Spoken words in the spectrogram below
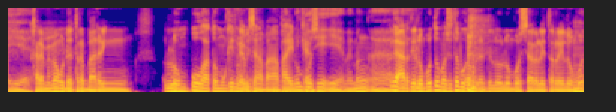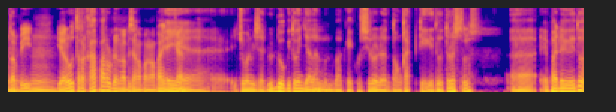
Eh, iya. Karena memang udah terbaring lumpuh atau mungkin nggak bisa ngapa-ngapain lumpuh kan sih iya memang eh, nggak arti lumpuh tuh maksudnya bukan berarti lu lumpuh secara literally lumpuh hmm, tapi hmm. ya lu terkapar udah nggak bisa ngapa-ngapain kan Iya, cuman bisa duduk itu kan jalan Hmm. pakai kursi roda dan tongkat kayak gitu. Terus terus eh, pada itu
